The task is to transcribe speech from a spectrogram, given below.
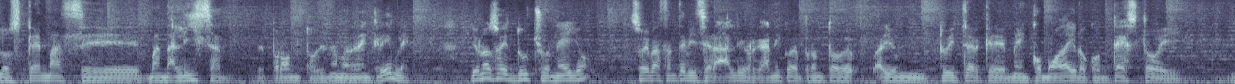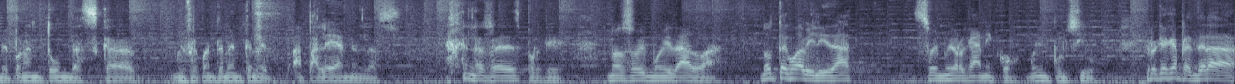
los temas se banalizan de pronto de una manera increíble. Yo no soy ducho en ello, soy bastante visceral y orgánico. De pronto hay un Twitter que me incomoda y lo contesto y me ponen tundas. Cada, muy frecuentemente me apalean en las, en las redes porque no soy muy dado a... No tengo habilidad, soy muy orgánico, muy impulsivo. Creo que hay que aprender a,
